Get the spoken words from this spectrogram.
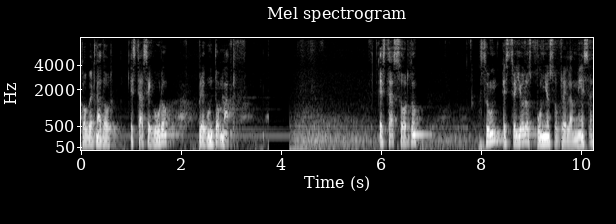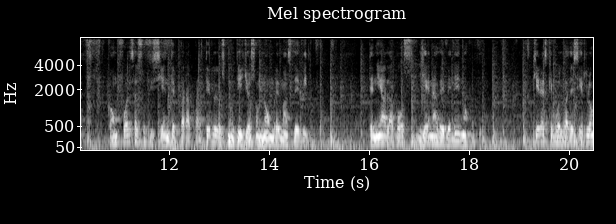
Gobernador, ¿está seguro? preguntó Mac. ¿Estás sordo? Thun estrelló los puños sobre la mesa con fuerza suficiente para partirle los nudillos a un hombre más débil. Tenía la voz llena de veneno. ¿Quieres que vuelva a decirlo?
